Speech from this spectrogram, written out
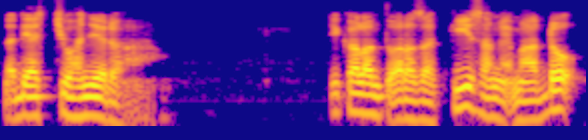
Tidak diacuh aja dah. Jadi kalau untuk rezeki sangat madok,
